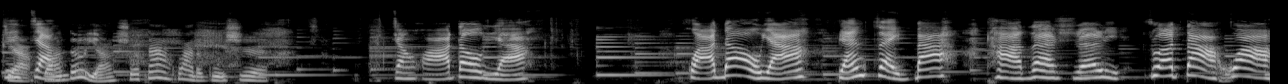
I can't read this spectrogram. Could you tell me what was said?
讲讲黄豆芽说大话的故事。讲黄豆芽。黄豆芽扁嘴巴，躺在水里说大话。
